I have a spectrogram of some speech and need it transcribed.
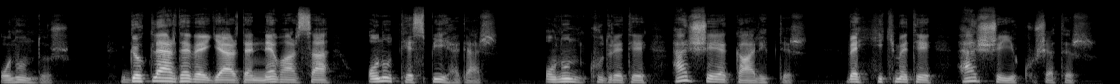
O'nundur. Göklerde ve yerde ne varsa O'nu tesbih eder. O'nun kudreti her şeye galiptir ve hikmeti her şeyi kuşatır.''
